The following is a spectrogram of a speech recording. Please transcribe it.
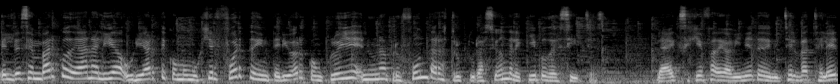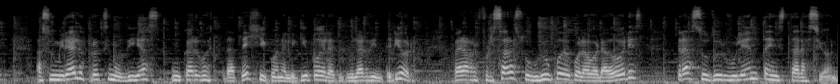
El desembarco de Ana Lía Uriarte como mujer fuerte de interior concluye en una profunda reestructuración del equipo de Siches. La ex jefa de gabinete de Michelle Bachelet asumirá en los próximos días un cargo estratégico en el equipo de la titular de Interior para reforzar a su grupo de colaboradores tras su turbulenta instalación.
